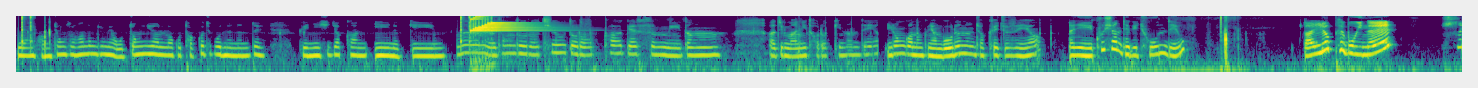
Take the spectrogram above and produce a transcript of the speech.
그냥 방 청소하는 김에 옷 정리하려고 다 끄집어냈는데 괜히 시작한 이 느낌. 저는 이 정도로 치우도록 하겠습니다. 아직 많이 더럽긴 한데요. 이런 거는 그냥 모르는 척 해주세요. 아니 쿠션 되게 좋은데요? 날렵해 보이네? 스윙.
